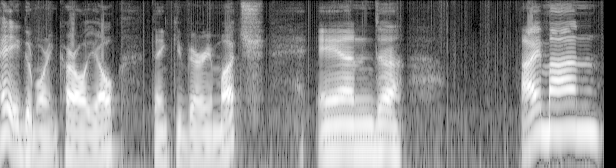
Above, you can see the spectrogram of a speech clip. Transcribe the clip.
Hey, good morning, Carl Yo. Thank you very much. And uh, I'm on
